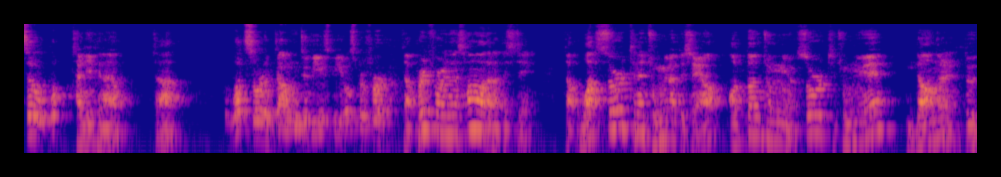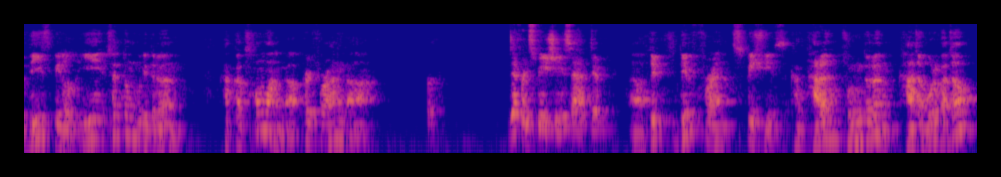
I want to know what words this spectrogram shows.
So what, 잘 이해되나요? 자, what sort of dung do these beetles prefer? 자, prefer는 선호하다는 뜻이지. 자, what sort는 종류란 뜻이에요. 어떤 종류, sort 종류의 dung을 do these beetle 이 쇳덩구리들은 각각 선호하는가, prefer 하는가. Different species have dip, 어, dif- different species 각 다른 종들은 가져 뭘 가져?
